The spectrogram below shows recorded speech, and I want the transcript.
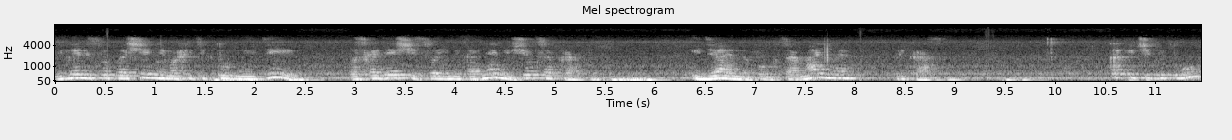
являлись воплощением архитектурной идеи, восходящей своими корнями еще к Сократу. Идеально функциональное, прекрасно. Как и ЧГТУ,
